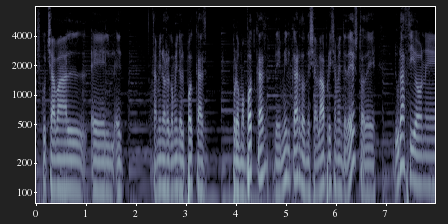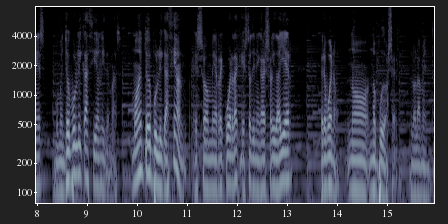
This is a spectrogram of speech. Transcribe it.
escuchaba el, el- también os recomiendo el podcast promo podcast de Milcar donde se hablaba precisamente de esto, de duraciones, momento de publicación y demás. Momento de publicación, eso me recuerda que esto tiene que haber salido ayer, pero bueno, no, no pudo ser, lo lamento.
